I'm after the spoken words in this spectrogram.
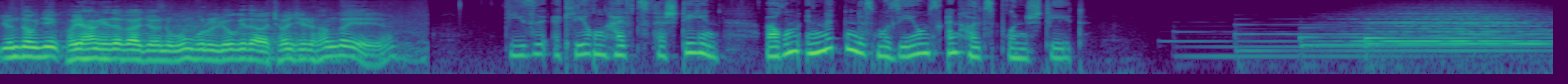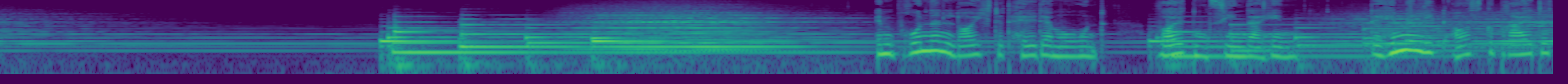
윤동진 고향에서 가져온 우물을 여기다가 전시를 한 거예요. Diese Erklärung half zu verstehen, warum inmitten des Museums ein Holzbrunnen steht. Im Brunnen leuchtet hell der Mond, Wolken ziehen dahin. Der Himmel liegt ausgebreitet,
